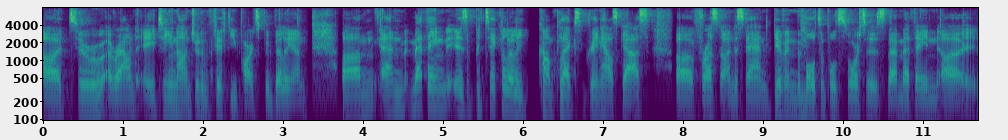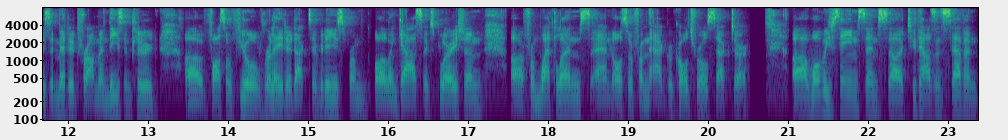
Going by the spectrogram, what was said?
uh, to around 1850 parts per billion. Um, and methane is a particularly complex greenhouse gas uh, for us to understand, given the multiple sources that methane uh, is emitted from. And these include fossil fuel-related activities from oil and gas exploration uh, from wetlands and also from the agricultural sector. Uh, what we've seen since uh, 2007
